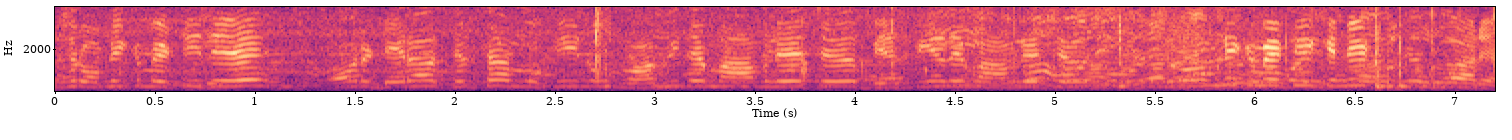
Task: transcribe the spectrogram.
ਸ਼੍ਰੋਮਣੀ ਕਮੇਟੀ ਦੇ ਔਰ ਡੇਰਾ ਸਿਰਸਾ ਮੁਖੀ ਨੂੰ ਮੁਆਫੀ ਦੇ ਮਾਮਲੇ 'ਚ, ਬੇਅਦਬੀਆਂ ਦੇ ਮਾਮਲੇ 'ਚ ਸ਼੍ਰੋਮਣੀ ਕਮੇਟੀ ਕਿੰਨੀ ਕਸੂਰਵਾਰ ਆ?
